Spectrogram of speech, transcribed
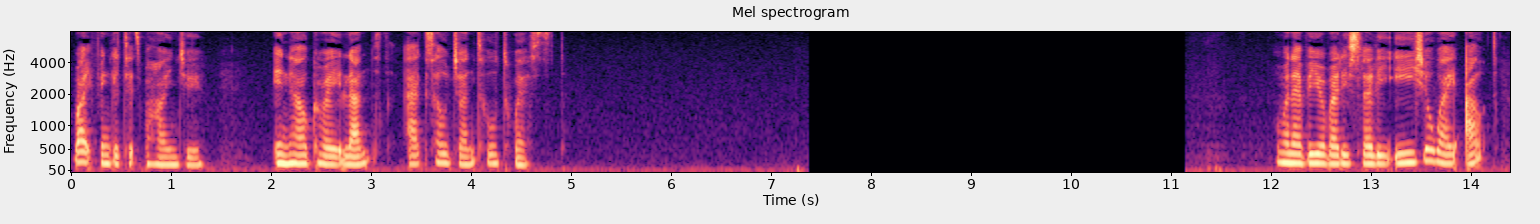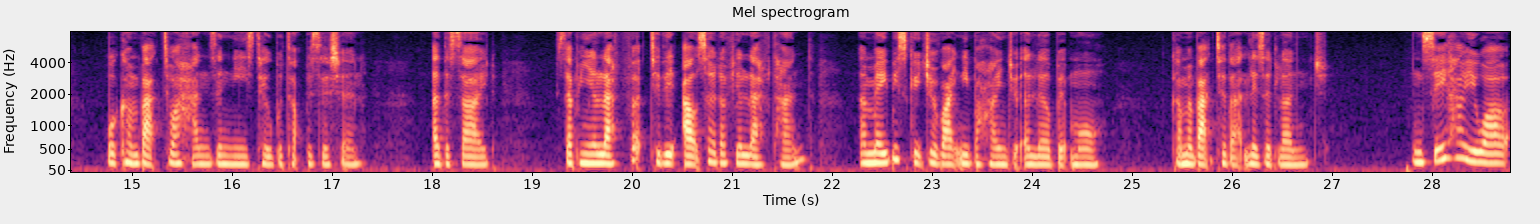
right fingertips behind you. Inhale, create length. Exhale, gentle twist. Whenever you're ready, slowly ease your way out. We'll come back to our hands and knees tabletop position. Other side. Stepping your left foot to the outside of your left hand and maybe scoot your right knee behind you a little bit more. Coming back to that lizard lunge. And see how you are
